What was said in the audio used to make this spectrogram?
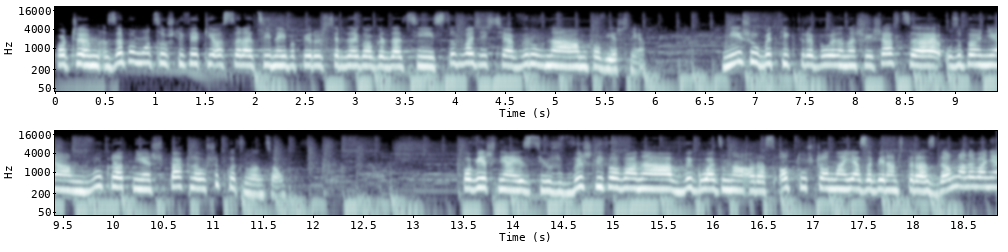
po czym za pomocą szlifierki oscylacyjnej papieru ściernego gradacji 120 wyrównałam powierzchnię. Mniejsze ubytki, które były na naszej szafce, uzupełniłam dwukrotnie szpachlą szybko cnącą. Powierzchnia jest już wyszlifowana, wygładzona oraz odtłuszczona. Ja zabieram się teraz do malowania.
